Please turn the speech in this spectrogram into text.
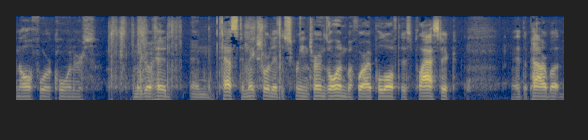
in all four corners I'm going to go ahead and test and make sure that the screen turns on before I pull off this plastic. Hit the power button.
